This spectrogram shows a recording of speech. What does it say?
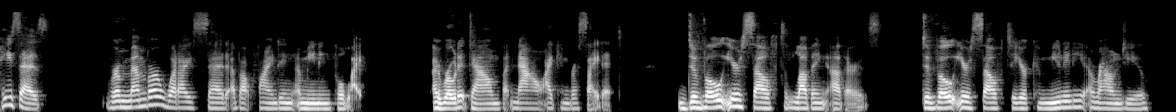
he says, Remember what I said about finding a meaningful life. I wrote it down, but now I can recite it. Devote yourself to loving others. Devote yourself to your community around you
